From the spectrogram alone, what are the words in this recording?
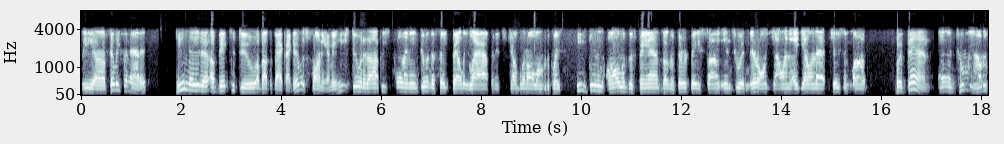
the uh, Phillie Phanatic he made a, a big to do about the backpack. It was funny. I mean, he's doing it up, he's pointing, doing the fake belly laugh, and it's jumbling all over the place. He's getting all of the fans on the third base side into it, and they're all yelling at yelling at Jason Motte. But then, and totally out of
